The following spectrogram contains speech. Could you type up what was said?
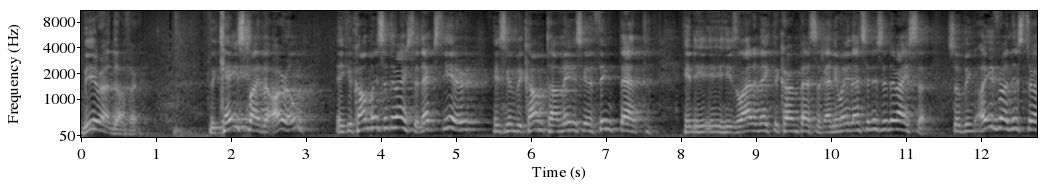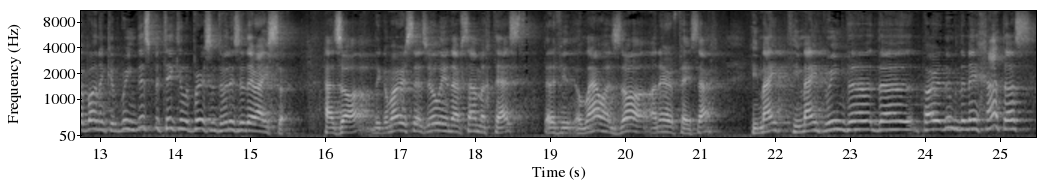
Bira Dover. The case by the Oral, he could come Issa Deraisa. Next year, he's going to become Tameh, he's going to think that he, he, he's allowed to make the Karban pesach anyway. That's an issa deraisa. So being over on this rabbanon can bring this particular person to an issa deraisa. Hazah, the Gemara says earlier in the Samach test that if you allow hazah on erev pesach, he might he might bring the the paradigm the mechatas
